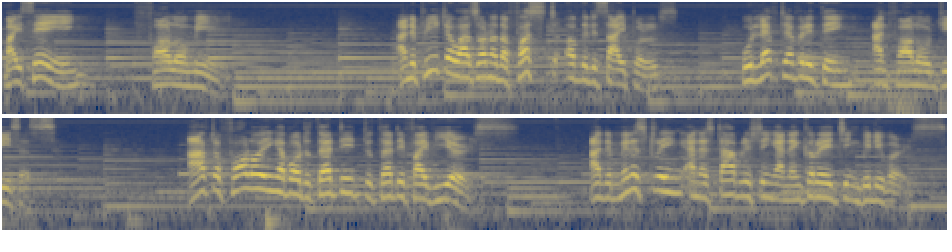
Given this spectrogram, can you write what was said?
by saying, Follow me. And Peter was one of the first of the disciples who left everything and followed Jesus. After following about 30 to 35 years and ministering and establishing and encouraging believers,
